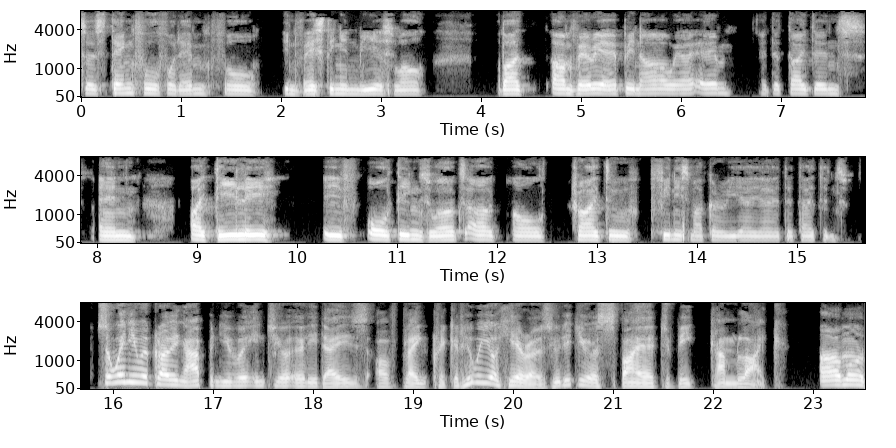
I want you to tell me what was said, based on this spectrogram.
just thankful for them for investing in me as well. But I'm very happy now where I am at the Titans, and ideally, if all things works out, I'll try to finish my career here at the Titans. So when you were growing up and you were into your early days of playing cricket, who were your heroes? Who did you aspire to become like? I'm a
